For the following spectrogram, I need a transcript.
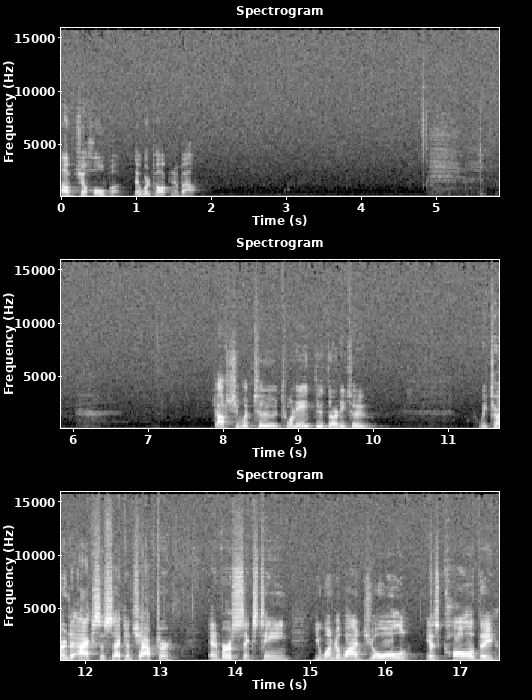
of Jehovah that we're talking about. Joshua 2 28 through 32. We turn to Acts, the second chapter, and verse 16. You wonder why Joel is called the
